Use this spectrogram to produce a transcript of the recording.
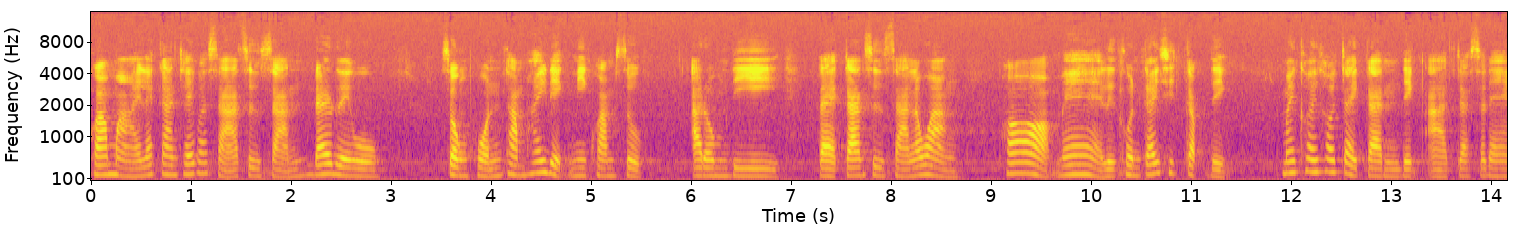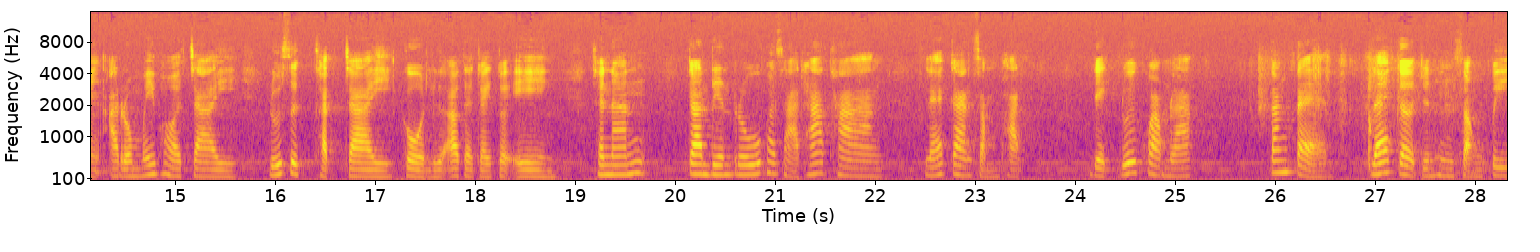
ความหมายและการใช้ภาษาสื่อสารได้เร็ว ส่งผลทำให้เด็กมีความสุข อารมณ์ดี แต่การสื่อสารระหว่าง พ่อแม่หรือคนใกล้ชิดกับเด็ก ไม่ค่อยเข้าใจกันเด็กอาจจะแสดงอารมณ์ไม่พอใจ รู้สึกขัดใจ โกรธหรือเอาแต่ใจตัวเอง ฉะนั้นการเรียนรู้ภาษาท่าทาง และการสัมผัส เด็กด้วยความรัก ตั้งแต่ แรกเกิดจนถึง 2 ปี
